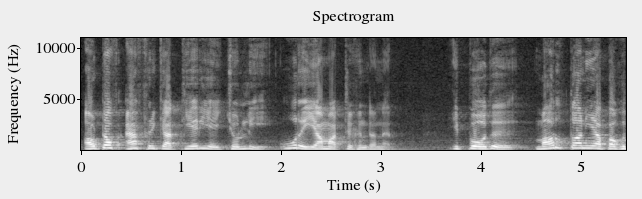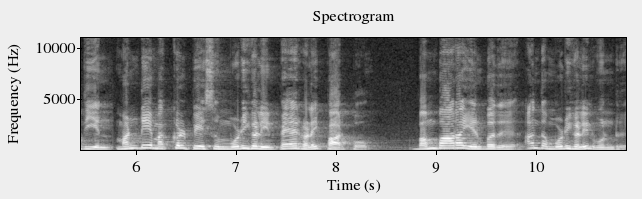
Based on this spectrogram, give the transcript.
அவுட் ஆஃப் ஆப்பிரிக்கா தியரியை சொல்லி ஊரை ஏமாற்றுகின்றனர். இப்போது மாருத்தானியா பகுதியின் மண்டே மக்கள் பேசும் மொழிகளின் பெயர்களை பார்ப்போம். பம்பாரா என்பது அந்த மொழிகளில் ஒன்று.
